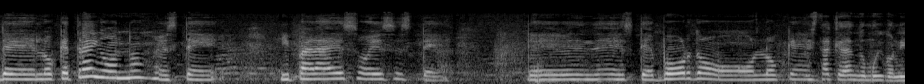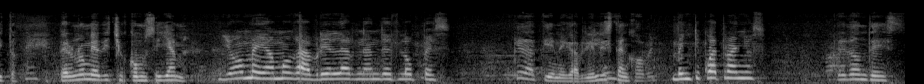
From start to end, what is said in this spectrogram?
de lo que traigo, ¿no? Este, y para eso es, este, de, de este bordo o lo que. Está quedando muy bonito, pero no me ha dicho cómo se llama. Yo me llamo Gabriela Hernández López. ¿Qué edad tiene Gabriel? ¿Es tan joven? 24 años. ¿De dónde es?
